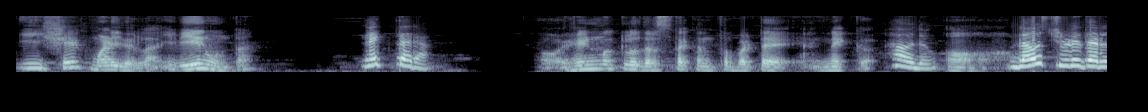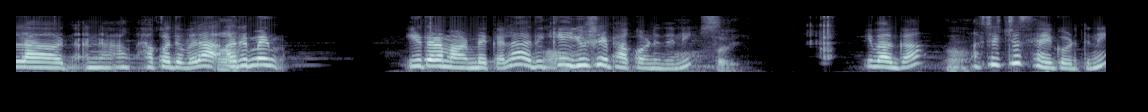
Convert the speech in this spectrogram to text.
ಈ ಶೇಪ್ ಮಾಡಿದಿರಲ್ಲ ಇದೇನು ಅಂತ? ನೆಕ್ ತರ. ಹೆಣ್ಮಕ್ಳು ಧರಿಸ್ತಕ್ಕಂತ ಬಟ್ಟೆ ನೆಕ್ ಹೌದು. ಬ್ಲೌಸ್ ಚೂಡಿದಾರ್ ಎಲ್ಲ ನ- ಅದ್ರ ಮೇಲೆ ಈ ತರ ಮಾಡ್ಬೇಕಲ್ಲ ಅದಕ್ಕೆ ಯು ಶೇಪ್ ಹಾಕೊಂಡಿದ್ದೀನಿ. ಸರಿ. ಇವಾಗ. ಸ್ಟಿಚಸ್ ಹೇಗೆ ಕೊಡ್ತೀನಿ?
